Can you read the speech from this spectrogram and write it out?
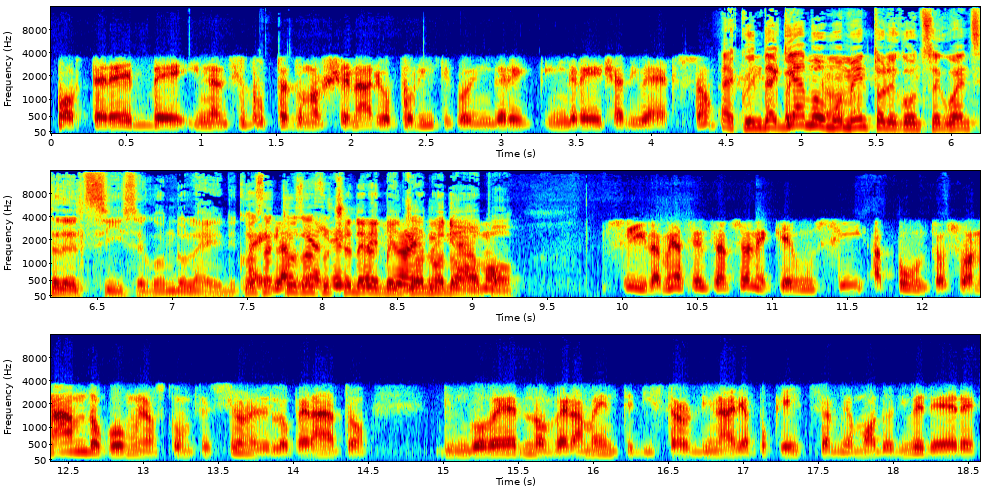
porterebbe innanzitutto ad uno scenario politico in, Gre- in Grecia diverso. Ecco, indaghiamo Questo- un momento le conseguenze del sì, secondo lei. Di Cosa, Beh, cosa succederebbe il giorno diciamo, dopo? Sì, la mia sensazione è che un sì, appunto, suonando come una sconfessione dell'operato di un governo veramente di straordinaria pochezza, a mio modo di vedere,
